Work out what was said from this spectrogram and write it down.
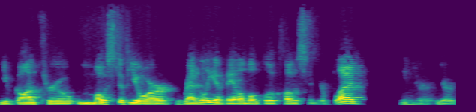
you've gone through most of your readily available glucose in your blood, in your, your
